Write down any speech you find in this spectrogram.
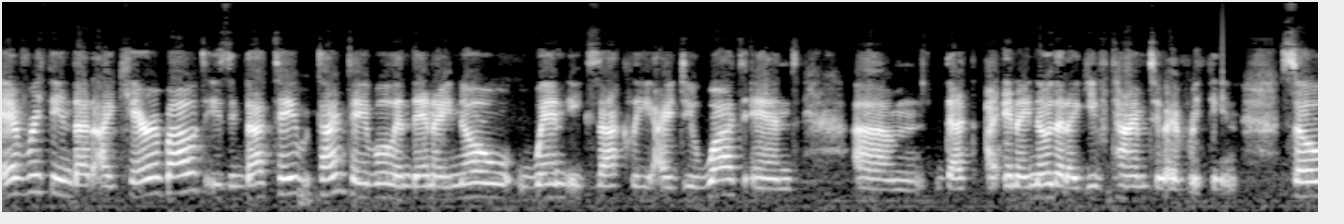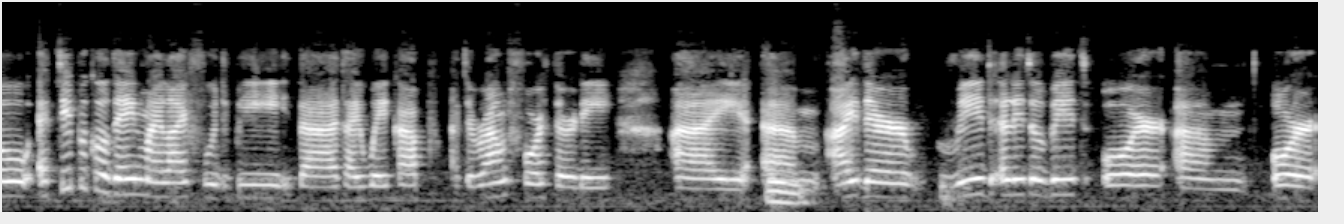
everything that I care about is in that ta- timetable, and then I know when exactly I do what, and um, that I, and I know that I give time to everything. So a typical day in my life would be that I wake up at around four thirty. I um, either read a little bit or um, or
